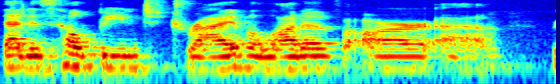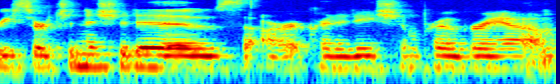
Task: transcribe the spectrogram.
that is helping to drive a lot of our um, research initiatives, our accreditation program.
